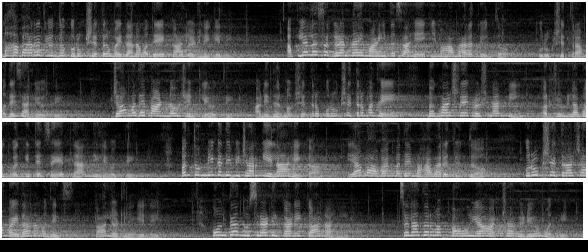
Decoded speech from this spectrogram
महाभारत युद्ध कुरुक्षेत्र मैदानामध्ये का लढले गेले? आपल्याला सगळ्यांना हे माहीतच आहे की महाभारत युद्ध कुरुक्षेत्रामध्ये झाले होते ज्यामध्ये पांडव जिंकले होते आणि धर्मक्षेत्र कुरुक्षेत्रमध्ये भगवान श्रीकृष्णांनी अर्जुनला भगवद्गीतेचे ज्ञान दिले होते. पण तुम्ही कधी विचार केला आहे का? या भावांमध्ये महाभारत युद्ध कुरुक्षेत्राच्या मैदानामध्येच का लढले गेले? कोणत्या दुसऱ्या ठिकाणी का नाही? चला तर मग पाहूया आजच्या व्हिडिओमध्ये.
